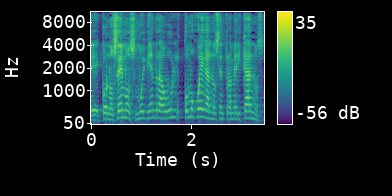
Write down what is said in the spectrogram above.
eh, conocemos muy bien, Raúl, cómo juegan los centroamericanos.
